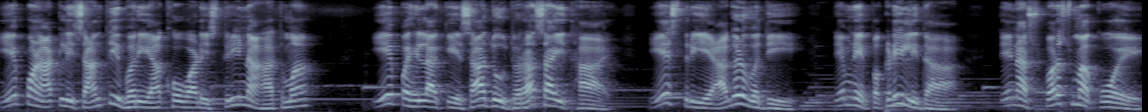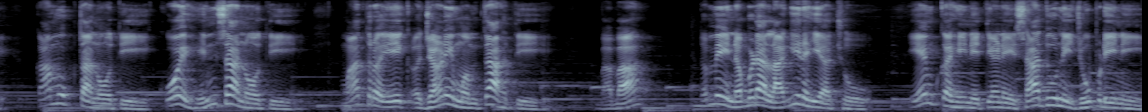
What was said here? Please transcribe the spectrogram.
એ પણ આટલી શાંતિભરી આંખોવાળી સ્ત્રીના હાથમાં એ પહેલાં કે સાધુ ધરાશાયી થાય. એ સ્ત્રીએ આગળ વધી, તેમને પકડી લીધા. તેના સ્પર્શમાં કોઈ કામુકતા નહોતી, કોઈ હિંસા નહોતી. માત્ર એક અજાણી મમતા હતી. બાબા, તમે નબળા લાગી રહ્યા છો. એમ કહીને તેણે સાધુની ઝૂંપડીની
